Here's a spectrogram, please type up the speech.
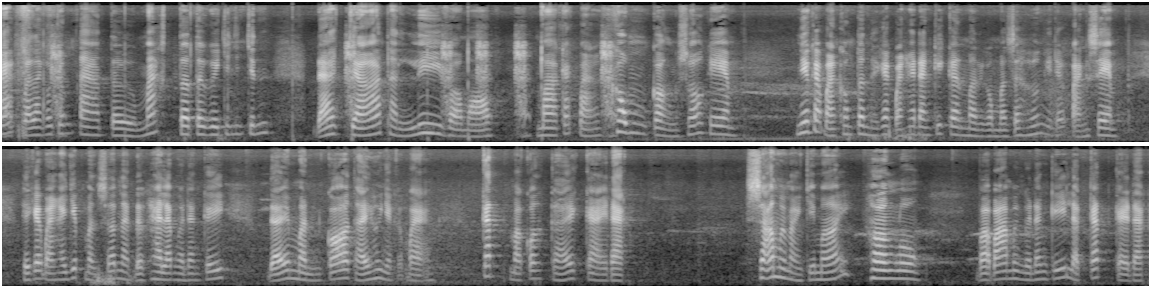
Các VLAN của chúng ta từ Master TG 999 đã trở thành level 1 mà các bạn không cần số game. Nếu các bạn không tin thì các bạn hãy đăng ký kênh mình rồi mình sẽ hướng dẫn cho các bạn xem. Thì các bạn hãy giúp mình sớm đạt được 25 người đăng ký để mình có thể hướng dẫn các bạn cách mà có thể cài đặt 60 màn chơi mới hơn luôn. Và 30 người đăng ký là cách cài đặt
